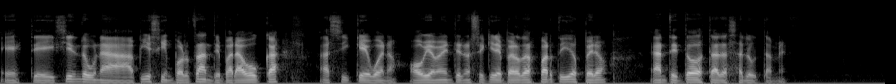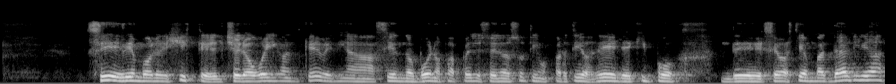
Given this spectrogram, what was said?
este, y siendo una pieza importante para Boca. Así que, bueno, obviamente no se quiere perder los partidos, pero ante todo está la salud también. Sí, bien vos lo dijiste, el Chelo Weigan que venía haciendo buenos papeles en los últimos partidos del equipo de Sebastián Bataglia,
